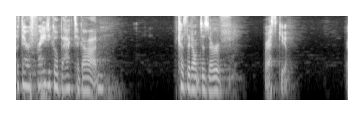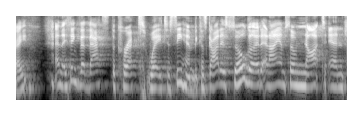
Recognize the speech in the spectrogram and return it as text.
but they're afraid to go back to God because they don't deserve rescue, right? And they think that that's the correct way to see Him because God is so good and I am so not, and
